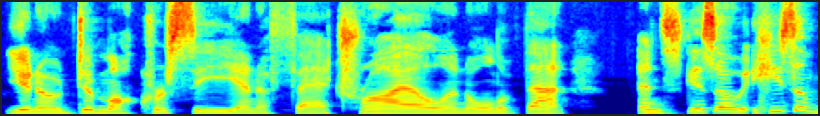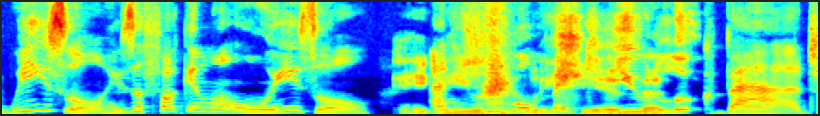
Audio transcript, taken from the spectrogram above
you know democracy and a fair trial and all of that. And Schizo, he's a weasel. He's a fucking little weasel. He, and he, will really make is. you That's- look bad.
